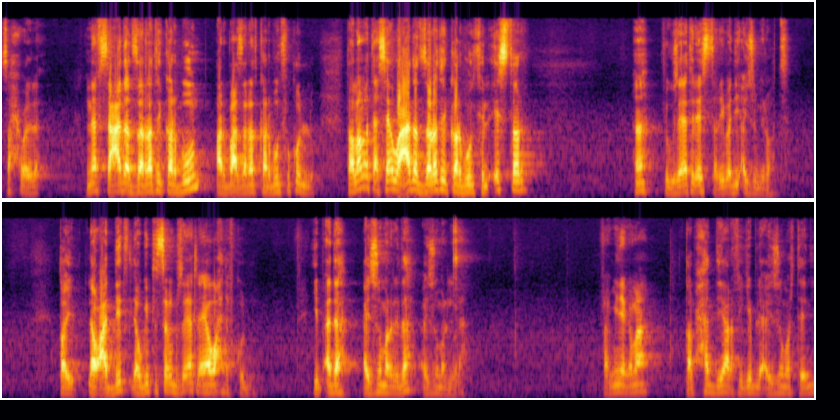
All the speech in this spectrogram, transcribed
صح ولا لأ؟ نفس عدد ذرات الكربون أربع ذرات كربون في كله. طالما تساوي عدد ذرات الكربون في الإستر ها في جزيئات الإستر يبقى دي أيزوميرات. طيب لو عديت لو جبت صيغ الجزيئات تلاقيها واحدة في كله. يبقى ده ايزومر لده ايزومر لده فاهمين يا جماعة طب حد يعرف يجيب لي ايزومر تاني.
